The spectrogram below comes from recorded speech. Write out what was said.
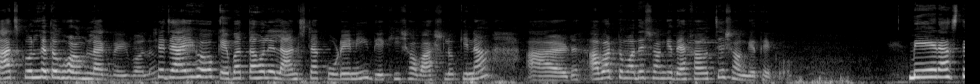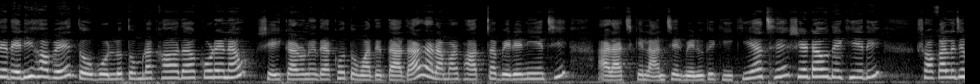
কাজ করলে তো গরম লাগবেই, বলো। সে যাই হোক, এবার তাহলে লাঞ্চটা করে নিই, দেখি সব আসলো কি না আর আবার তোমাদের সঙ্গে দেখা হচ্ছে, সঙ্গে থেকো। মেয়ের আসতে দেরি হবে, তো বলল, তোমরা খাওয়া দাওয়া করে নাও। সেই কারণে দেখো, তোমাদের দাদার আর আমার ভাতটা বেড়ে নিয়েছি। আর আজকে লাঞ্চের মেনুতে কি কি আছে, সেটাও দেখিয়ে দিই। সকালে যে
